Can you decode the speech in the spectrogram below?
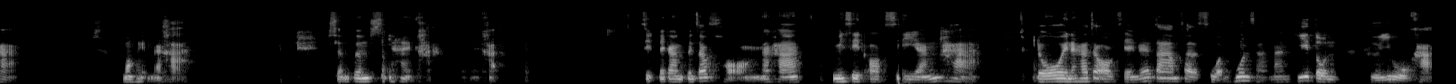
ค่ะ มองเห็นไหมคะฉันเพิ่มสีให้ค่ะค่ะ สิทธิ์ในการเป็นเจ้าของนะคะ มีสิทธิ์ออกเสียงค่ะ โดยนะคะจะออกเสียงได้ตามสัดส่วนหุ้นสามัญที่ตนถืออยู่ค่ะ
